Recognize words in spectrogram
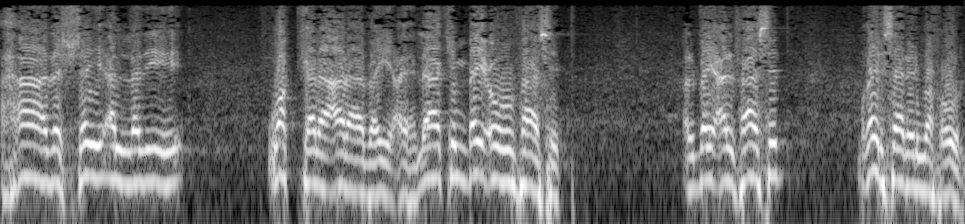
هذا الشيء الذي وكل على بيعه لكن بيعه فاسد. البيع الفاسد غير سار المفعول.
